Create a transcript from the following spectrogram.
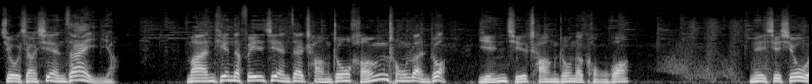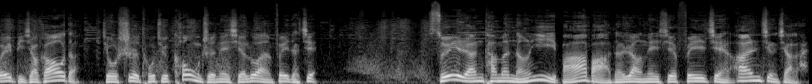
就像现在一样，满天的飞剑在场中横冲乱撞，引起场中的恐慌。那些修为比较高的就试图去控制那些乱飞的剑，虽然他们能一把把的让那些飞剑安静下来，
